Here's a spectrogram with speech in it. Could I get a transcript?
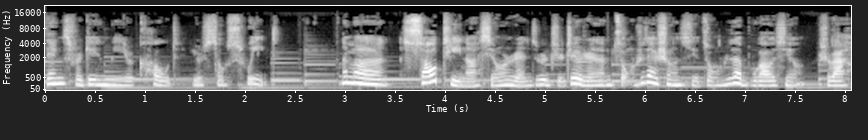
Thanks for giving me your coat. You're so sweet. 那么 salty 呢，形容人就是指这个人总是在生气，总是在不高兴，是吧？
